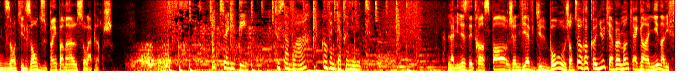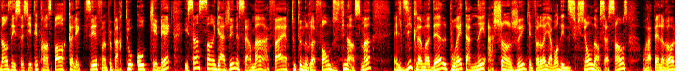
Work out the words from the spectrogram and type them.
disons qu'ils ont du pain pas mal sur la planche. Actualité. Tout savoir en 24 minutes. La ministre des Transports, Geneviève Guilbeault, aujourd'hui a reconnu qu'il y avait un manque à gagner dans les finances des sociétés de transport collectif un peu partout au Québec et sans s'engager nécessairement à faire toute une refonte du financement. Elle dit que le modèle pourrait être amené à changer, qu'il faudra y avoir des discussions dans ce sens. On rappellera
